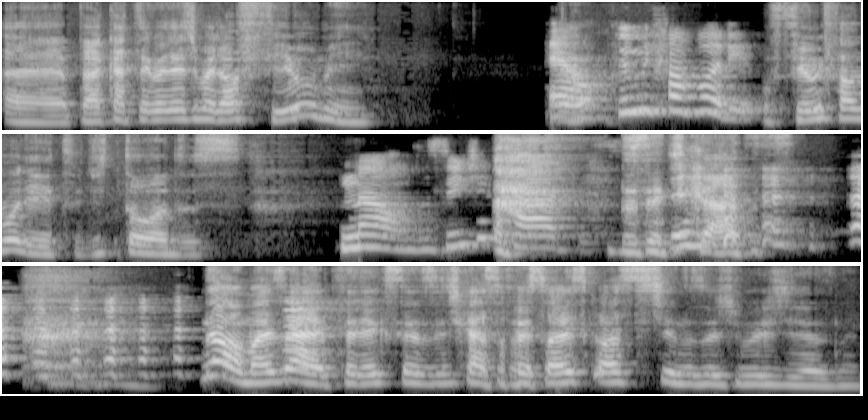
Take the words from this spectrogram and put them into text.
é, pra categoria de melhor filme. É, o filme favorito. O filme favorito de todos. Não, dos indicados. dos indicados. Não, mas é, teria que ser os indicados. Só foi só isso que eu assisti nos últimos dias, né?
